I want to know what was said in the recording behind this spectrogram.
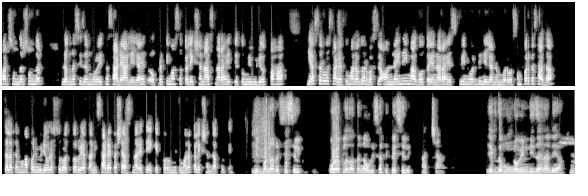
फार सुंदर सुंदर लग्न सीझनमुळे इथं साड्या आलेल्या आहेत. अप्रतिम असं कलेक्शन असणार आहे ते तुम्ही व्हिडिओत पहा. या सर्व साड्या तुम्हाला घर बसल्या ऑनलाईनही मागवता येणार आहे. स्क्रीनवर दिलेल्या नंबरवर संपर्क साधा. चला तर मग आपण व्हिडिओला सुरुवात करूयात आणि साड्या कशा असणार आहे ते एक एक करून मी तुम्हाला कलेक्शन दाखवते. ही बनारसी सिल्क ओळखलं जातं नवरीसाठी स्पेशली अच्छा. एकदम नवीन डिझाईन आली आहे.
